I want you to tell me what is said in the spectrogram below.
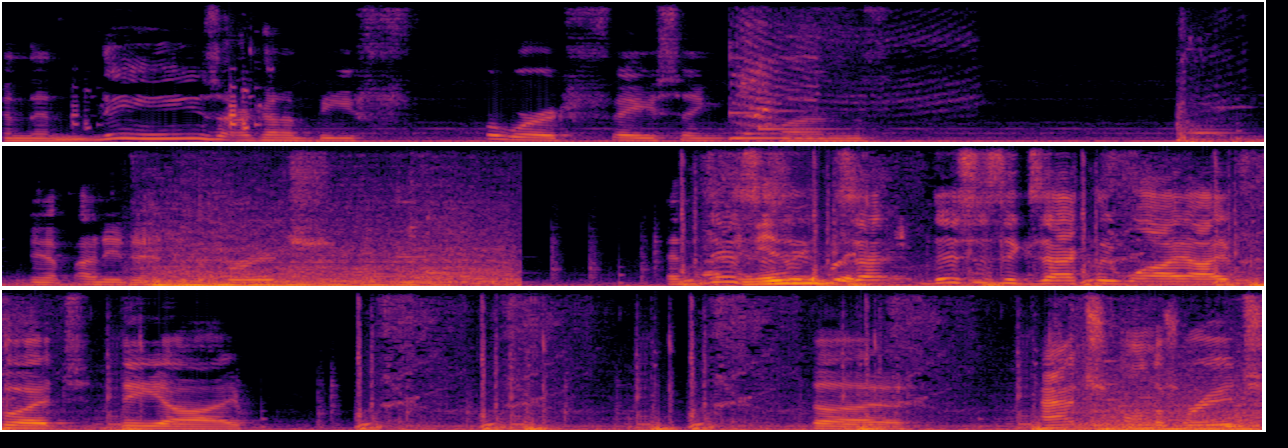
And then these are going to be forward facing ones. Yep, I need to enter the bridge. And this is in the bridge. exa- this is exactly why I put the uh, the hatch on the bridge.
